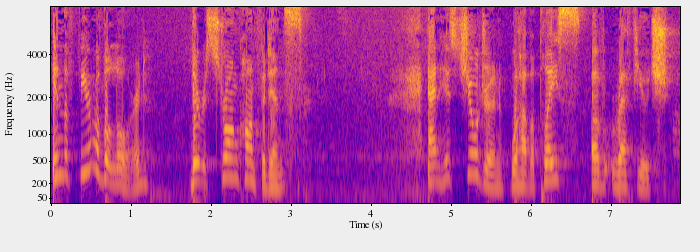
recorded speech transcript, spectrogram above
In the fear of the Lord, there is strong confidence, and his children will have a place of refuge.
